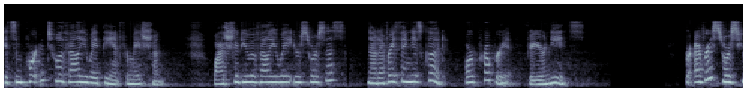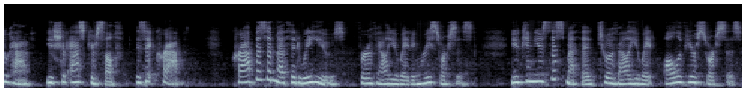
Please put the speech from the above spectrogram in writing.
it's important to evaluate the information. Why should you evaluate your sources? Not everything is good or appropriate for your needs. For every source you have, you should ask yourself, is it CRAP? CRAP is a method we use for evaluating resources. You can use this method to evaluate all of your sources,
